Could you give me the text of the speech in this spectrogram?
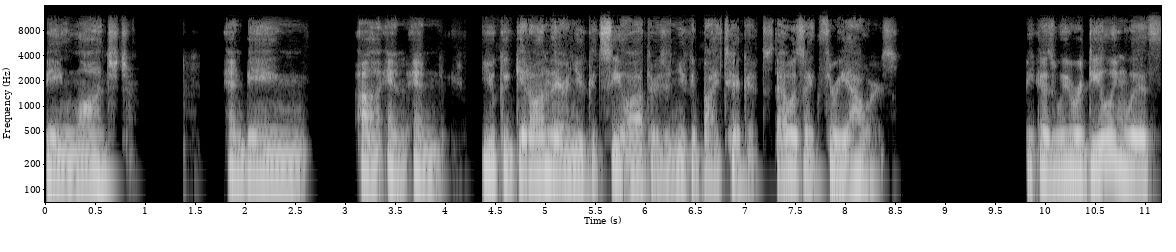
being launched, and being uh, and and you could get on there and you could see authors and you could buy tickets. That was like three hours because we were dealing with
